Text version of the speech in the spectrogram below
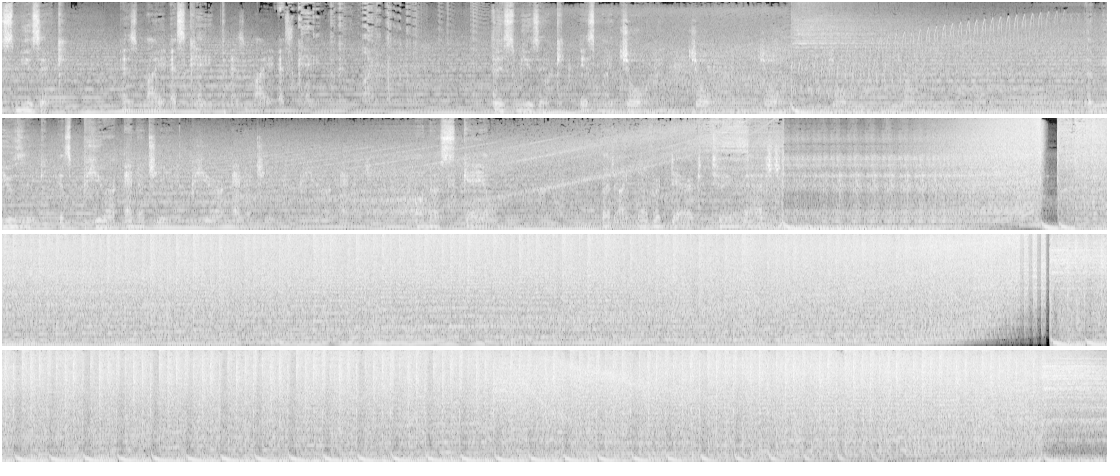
This music is my escape, is my escape. This music is my joy, joy, joy, joy. The music is pure energy, pure energy, pure energy. On a scale that I never dared to imagine.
